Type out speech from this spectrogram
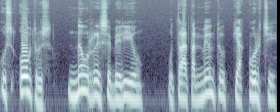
os outros não receberiam o tratamento que a Corte,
